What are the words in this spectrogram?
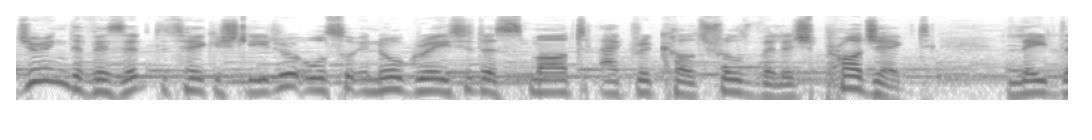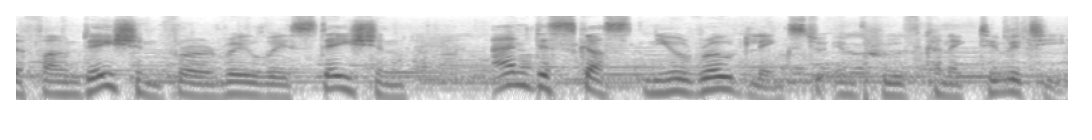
During the visit, the Turkish leader also inaugurated a smart agricultural village project, laid the foundation for a railway station, and discussed new road links to improve connectivity.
